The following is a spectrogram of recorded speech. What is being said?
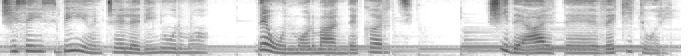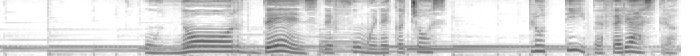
și se izbi în cele din urmă de un morman de cărți și de alte vechituri. Un nor dens de fum înecăcios pluti pe fereastră.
